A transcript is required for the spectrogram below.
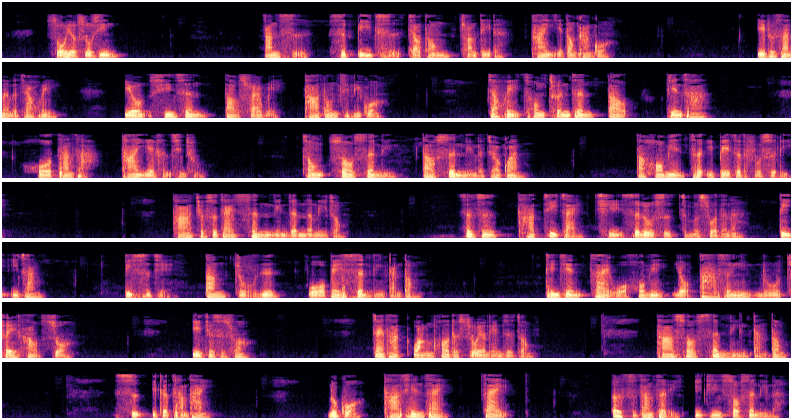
所有书信。当时是彼此交通传递的，他也都看过。耶路撒冷的教会由兴盛到衰微，他都经历过。教会从纯正到偏差或掺杂，他也很清楚。从受圣灵到圣灵的浇灌，到后面这一辈子的服侍里。他就是在圣灵的能力中，甚至他记载启示录时怎么说的呢？第一章第十节：当主日，我被圣灵感动，听见在我后面有大声音如吹号说，也就是说，在他往后的所有年日中，他受圣灵感动。是一个常态。如果他现在在二十章这里已经受圣灵了，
